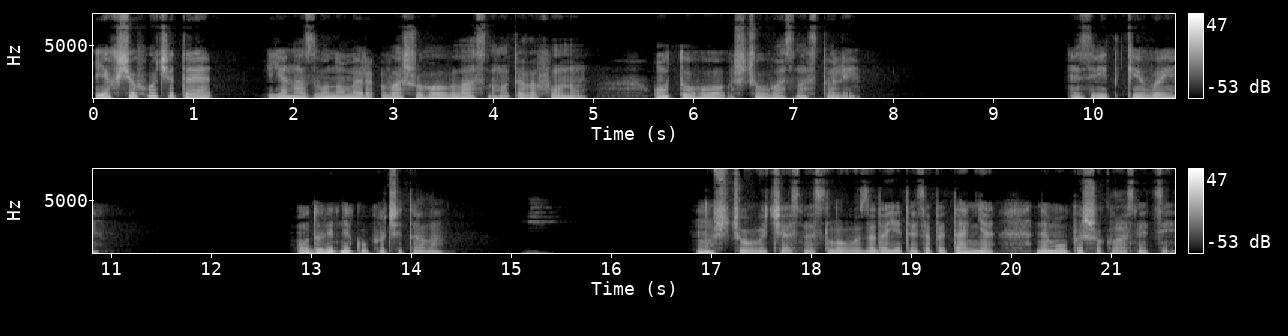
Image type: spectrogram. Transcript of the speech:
Якщо хочете, я назву номер вашого власного телефону, отого, що у вас на столі. Звідки ви? У довіднику прочитала. Ну, що ви, чесне слово, задаєте запитання, немов першокласниці?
